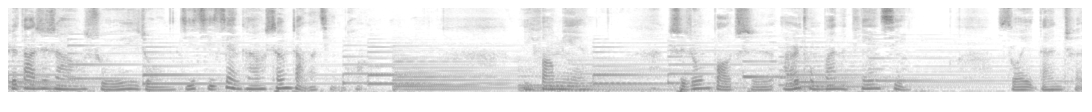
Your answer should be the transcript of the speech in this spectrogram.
这大致上属于一种极其健康生长的情况。一方面，始终保持儿童般的天性，所以单纯；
